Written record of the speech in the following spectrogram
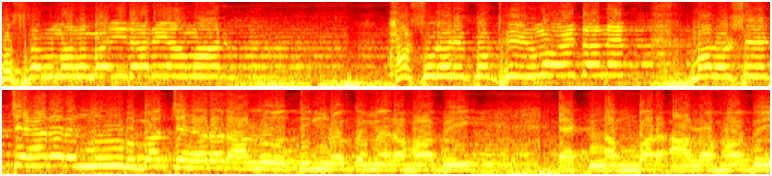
মুসলমান ভাইরারে আমার, হাসরের কঠিন ময়দানে মানুষের চেহারার নূর বা চেহারার আলো তিন রকমের হবে। এক নাম্বার আলো হবে,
